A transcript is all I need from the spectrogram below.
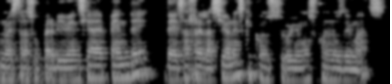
nuestra supervivencia depende de esas relaciones que construimos con los demás.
